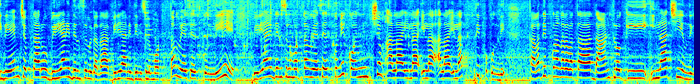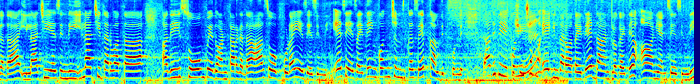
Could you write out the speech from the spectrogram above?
ఇదేం చెప్తారు? బిర్యానీ దినుసులు కదా. బిర్యానీ దినుసులు మొత్తం వేసేసుకుంది. బిర్యానీ దినుసులు మొత్తం వేసేసుకుని కొంచెం అలా ఇలా ఇలా అలా ఇలా తిప్పుకుంది. కల తిప్పుకున్న తర్వాత దాంట్లోకి ఇలాచీ ఉంది కదా ఇలాచీ వేసింది. ఇలాచీ తర్వాత అది సోంపు ఏదో అంటారు కదా ఆ సోప్ కూడా వేసేసింది. వేసేసి అయితే ఇంకొంచెం సేపు కల తిప్పుకుంది. అది కొంచెం వేగిన తర్వాత అయితే దాంట్లోకి అయితే ఆనియన్స్ వేసింది.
